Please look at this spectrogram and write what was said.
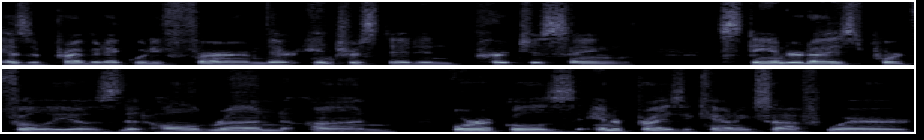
As a private equity firm, they're interested in purchasing standardized portfolios that all run on Oracle's enterprise accounting software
